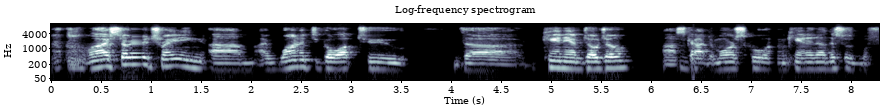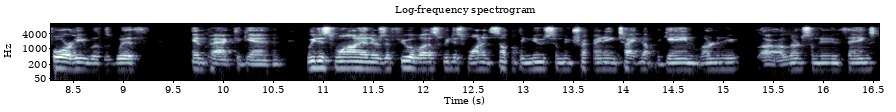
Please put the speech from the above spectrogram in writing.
Well, I started training. Um, I wanted to go up to the Can-Am Dojo, uh, Scott D'Amore School in Canada. This was before he was with Impact again. We just wanted. There's a few of us. We just wanted something new, some new training, tighten up the game, learn new, uh, learn some new things.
